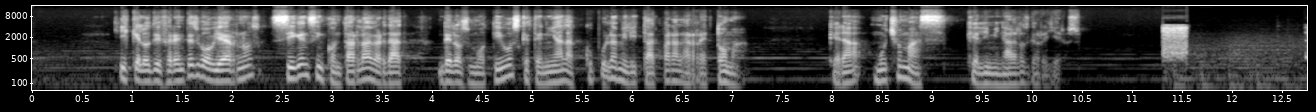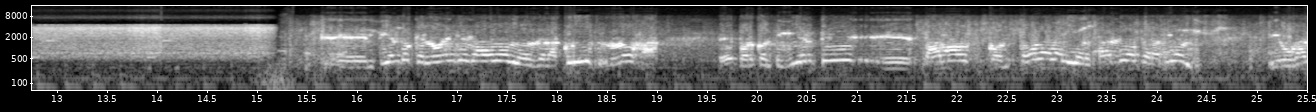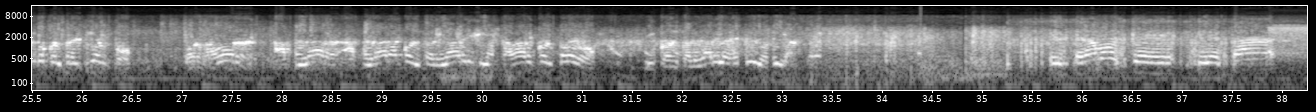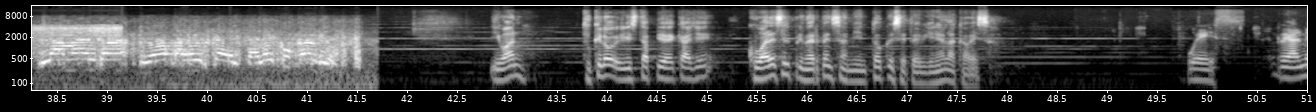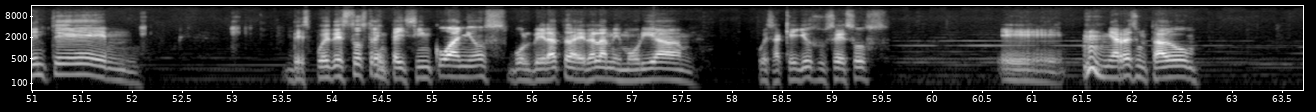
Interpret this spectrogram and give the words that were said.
y que los diferentes gobiernos siguen sin contar la verdad de los motivos que tenía la cúpula militar para la retoma, que era mucho más que eliminar a los guerrilleros. Eh, entiendo que no han llegado los de la Cruz Roja. Eh, por consiguiente, eh, estamos con toda la libertad de operación y jugando contra el tiempo. Por favor, apurar, apurar a consolidar y acabar con todo. Y consolidar el objetivo, siga. Esperamos que si está la manga no aparezca el chaleco cambio. Iván, tú que lo viviste a pie de calle, ¿cuál es el primer pensamiento que se te viene a la cabeza? Pues realmente después de estos 35 años, volver a traer a la memoria pues aquellos sucesos eh, me ha resultado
